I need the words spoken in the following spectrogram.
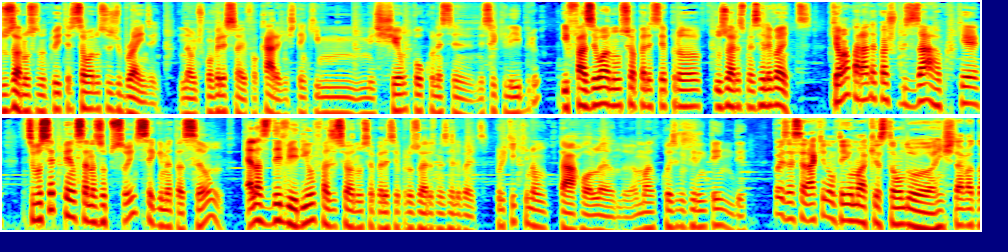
dos anúncios no Twitter são anúncios de branding, não de conversão. Ele falou, cara, a gente tem que mexer um pouco nesse, nesse equilíbrio e fazer o anúncio aparecer para usuários mais relevantes. Que é uma parada que eu acho bizarra, porque se você pensa nas opções de segmentação, elas deveriam fazer seu anúncio aparecer para usuários mais relevantes. Por que, que não tá rolando? É uma coisa que eu queria entender. Pois é, será que não tem uma questão do. A gente estava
